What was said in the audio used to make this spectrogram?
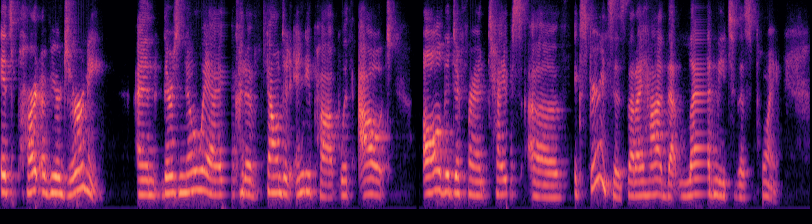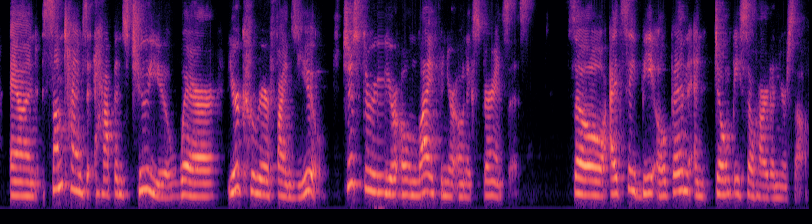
it's part of your journey and there's no way I could have founded Indie Pop without all the different types of experiences that I had that led me to this point. And sometimes it happens to you where your career finds you just through your own life and your own experiences. So I'd say be open and don't be so hard on yourself.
